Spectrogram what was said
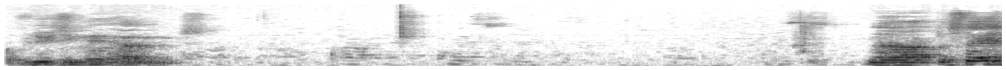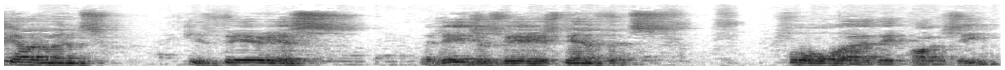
of losing their homes. Now, the state government gives various, alleges various benefits for uh, their policy,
